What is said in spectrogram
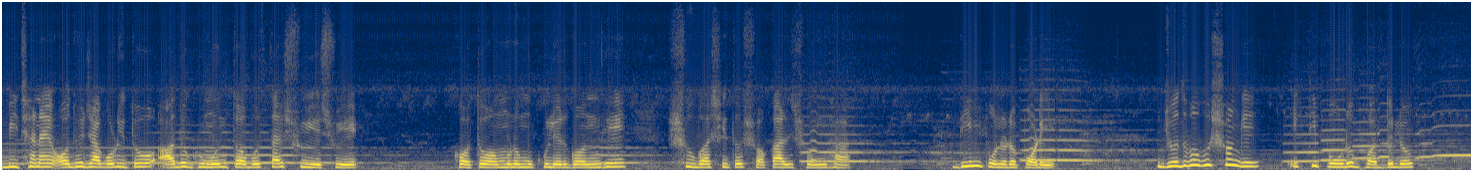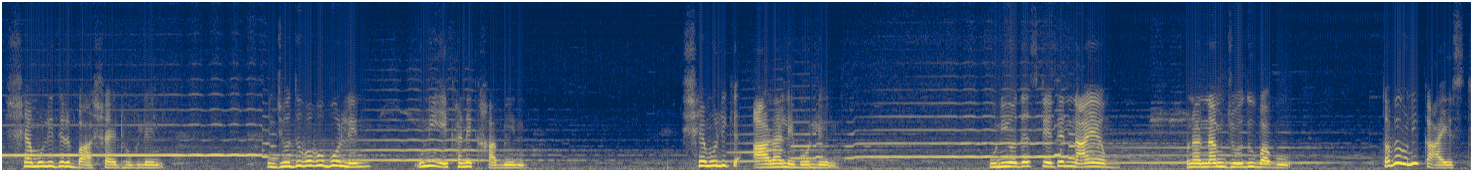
বিছানায় অধজাগরিত আধো ঘুমন্ত অবস্থায় শুয়ে শুয়ে কত অম্র মুকুলের গন্ধে সুবাসিত সকাল সন্ধ্যা। দিন পনেরো পরে। যদুবাবুর সঙ্গে একটি পৌর ভদ্রলোক শ্যামলীদের বাসায় ঢুকলেন। যদুবাবু বললেন, উনি এখানে খাবেন। শ্যামলীকে আড়ালে বললেন, উনি ওদের স্টেটের নায়ক ওনার নাম যদুবাবু। তবে উনি কায়েস্ত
